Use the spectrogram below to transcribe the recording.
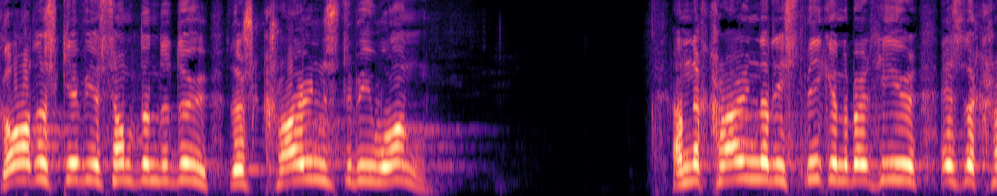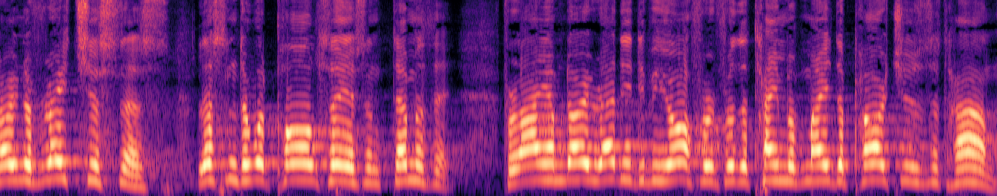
God has given you something to do. There's crowns to be won. And the crown that he's speaking about here is the crown of righteousness. Listen to what Paul says in Timothy. For I am now ready to be offered for the time of my departure is at hand.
